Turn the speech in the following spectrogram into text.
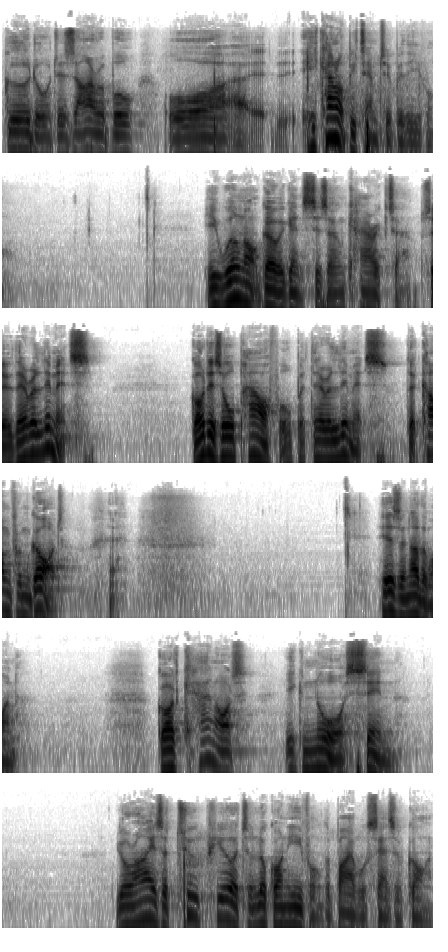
good or desirable, or uh, he cannot be tempted with evil. He will not go against his own character. So there are limits. God is all powerful, but there are limits that come from God. Here's another one God cannot ignore sin. Your eyes are too pure to look on evil, the Bible says of God.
